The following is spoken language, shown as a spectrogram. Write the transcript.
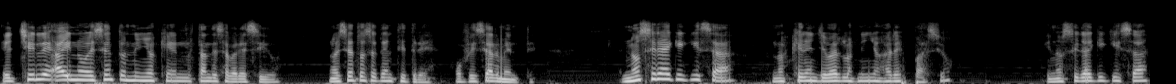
En Chile hay 900 niños que están desaparecidos, 973 oficialmente. ¿No será que quizá nos quieren llevar los niños al espacio? ¿Y no será que quizá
